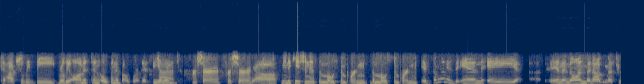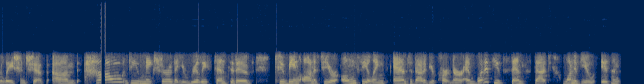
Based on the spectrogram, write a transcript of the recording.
to actually be really honest and open about where they're feeling. Yeah, for sure, for sure. Yeah. Communication is the most important, the most important. If someone is in a in a non-monogamous relationship, um, how do you make sure that you're really sensitive to being honest to your own feelings and to that of your partner? And what if you sense that one of you isn't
